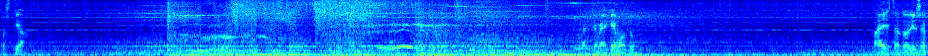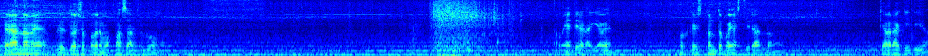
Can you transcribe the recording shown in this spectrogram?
Hostia. Quemo tú. Ahí está todo Dios esperándome. De todo eso podremos pasar, supongo. La voy a tirar aquí, a ver. Porque esto no te podías tirar, ¿no? ¿Qué habrá aquí, tío?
